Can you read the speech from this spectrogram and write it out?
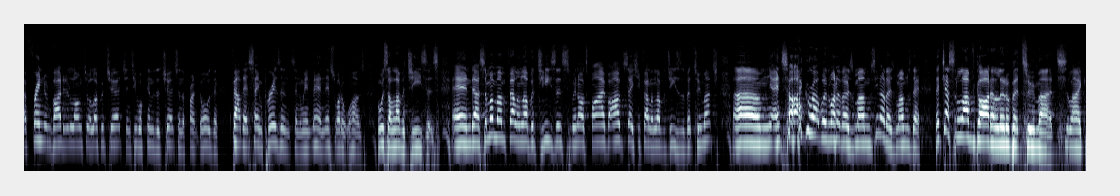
a friend invited her along to a local church, and she walked into the church in the front doors and felt that same presence and went, man, that's what it was. It was the love of Jesus. And uh, so my mum fell in love with Jesus when I was five. I would say she fell in love with Jesus a bit too too much. Um, and so I grew up with one of those mums, you know, those mums that, that just love God a little bit too much. Like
